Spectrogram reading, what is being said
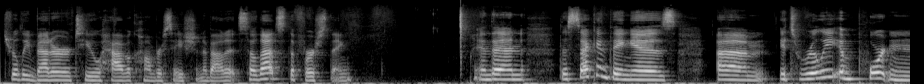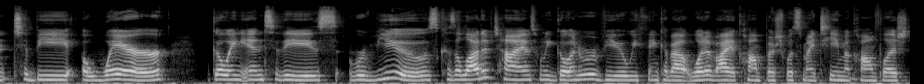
it's really better to have a conversation about it. So that's the first thing. And then the second thing is um, it's really important to be aware going into these reviews because a lot of times when we go into review, we think about what have I accomplished, what's my team accomplished,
